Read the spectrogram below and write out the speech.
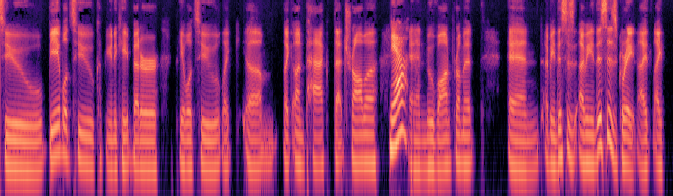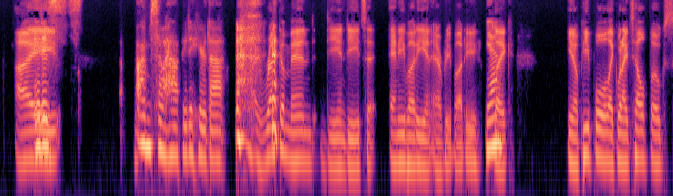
to be able to communicate better, be able to like um like unpack that trauma Yeah, and move on from it. And I mean, this is I mean, this is great. I like I it is. I'm so happy to hear that. I recommend D and D to anybody and everybody. Yeah. Like, you know, people like when I tell folks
